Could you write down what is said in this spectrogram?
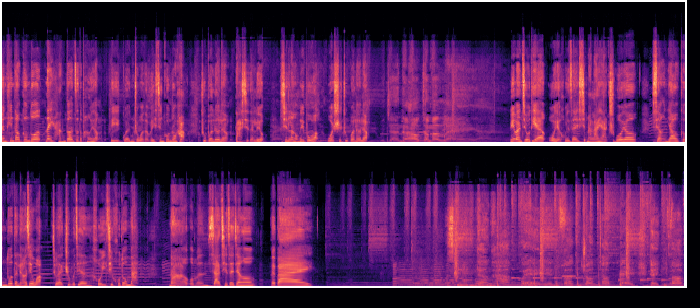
想听到更多内涵段子的朋友，可以关注我的微信公众号主播六六大写的六，新浪微博我是主播六六。每晚九点，我也会在喜马拉雅直播哟。想要更多的了解我，就来直播间和我一起互动吧。那我们下期再见喽，拜拜。be far,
